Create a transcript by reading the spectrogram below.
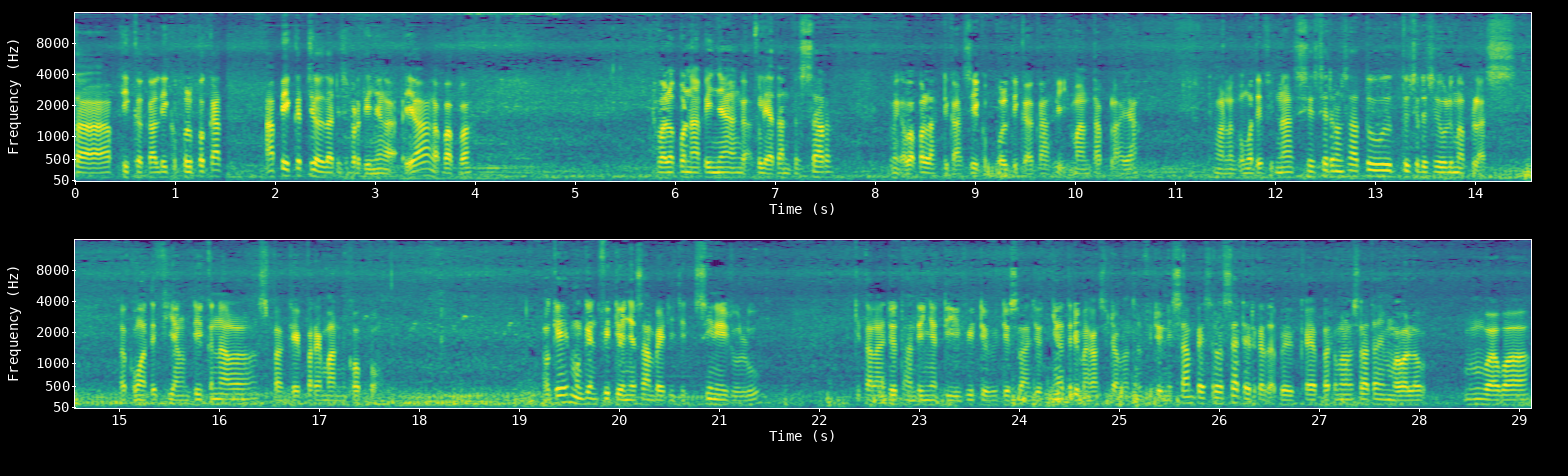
mantap tiga kali kebul pekat api kecil tadi sepertinya nggak? Ya nggak apa-apa. Walaupun apinya nggak kelihatan besar tapi nggak apa-apa lah dikasih kebul tiga kali mantap lah ya. Dengan lokomotif dinas CC 1715 lokomotif yang dikenal sebagai pereman kopong. Oke mungkin videonya sampai di sini dulu. Kita lanjut nantinya di video-video selanjutnya. Terima kasih sudah menonton video ini sampai selesai. Dari kata kayak Malam Selatan yang membawa membawa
